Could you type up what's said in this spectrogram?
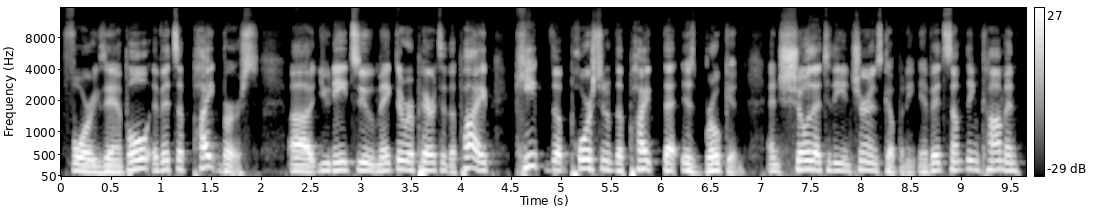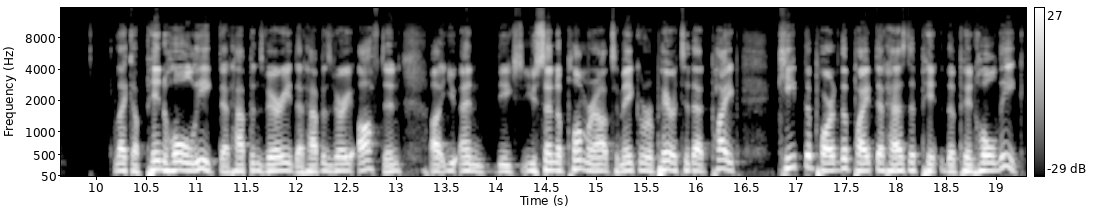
For example, if it's a pipe burst, uh, you need to make the repair to the pipe, keep the portion of the pipe that is broken and show that to the insurance company. If it's something common, like a pinhole leak that happens very that happens very often uh, you and the, you send a plumber out to make a repair to that pipe keep the part of the pipe that has the pin, the pinhole leak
